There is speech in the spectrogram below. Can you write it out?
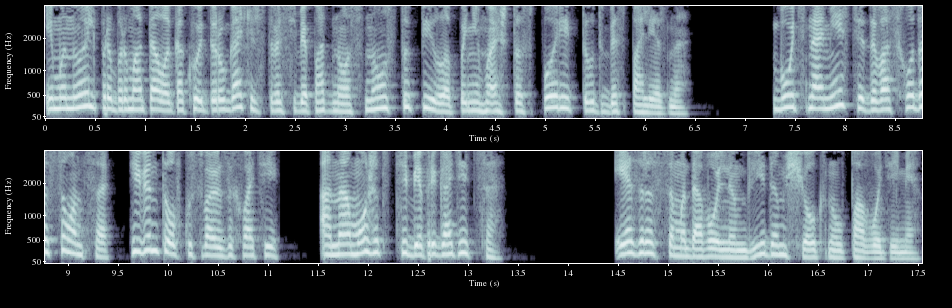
Эммануэль пробормотала какое-то ругательство себе под нос, но уступила, понимая, что спорить тут бесполезно. «Будь на месте до восхода солнца и винтовку свою захвати. Она может тебе пригодиться». Эзра с самодовольным видом щелкнул поводьями.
